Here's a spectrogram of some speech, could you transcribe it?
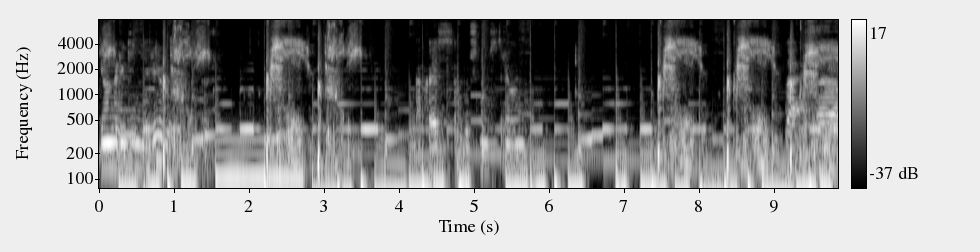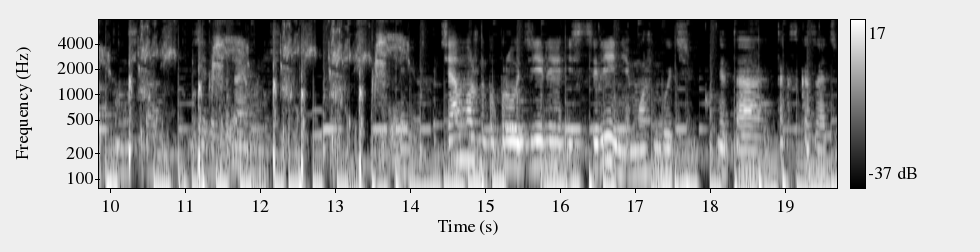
И он а если с обычным стрелами? Да, это потому что зелье всегда ему Хотя можно попробовать зелье исцеления. Может быть, это, так сказать...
